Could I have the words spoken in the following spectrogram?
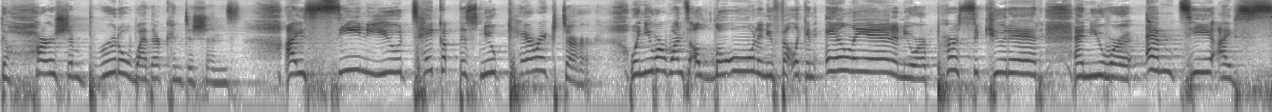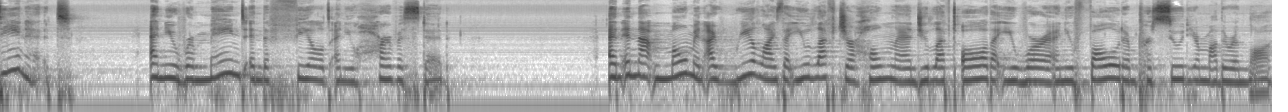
the harsh and brutal weather conditions. I've seen you take up this new character. When you were once alone and you felt like an alien and you were persecuted and you were empty, I've seen it. And you remained in the field and you harvested. And in that moment, I realized that you left your homeland, you left all that you were, and you followed and pursued your mother in law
